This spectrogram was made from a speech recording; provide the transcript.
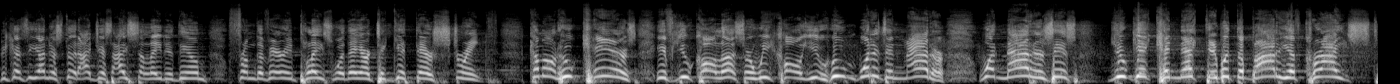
because he understood I just isolated them from the very place where they are to get their strength. Come on, who cares if you call us or we call you? Who what does it matter? What matters is you get connected with the body of Christ.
